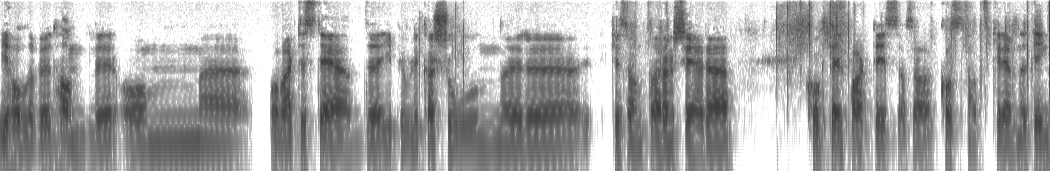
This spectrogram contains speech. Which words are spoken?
i Hollywood handler om uh, å være til stede i publikasjoner, uh, sant, arrangere cocktailparties, altså kostnadskrevende ting.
